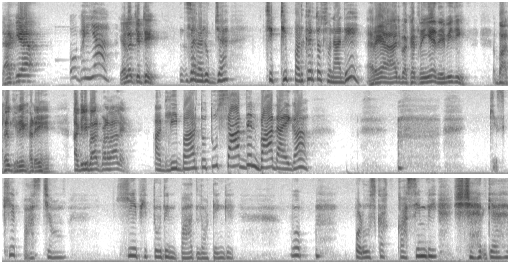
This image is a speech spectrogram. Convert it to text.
डाकिया ओ भैया। चलो चिट्ठी। जरा रुक जा। चिट्ठी पढ़कर तो सुना दे। अरे आज वक्त नहीं है देवी जी। बादल घिरे खड़े हैं। अगली बार पढ़वा ले। अगली बार तो तू सात दिन बाद आएगा। किसके पास जाऊँ? ये भी दो दिन बाद लौटेंगे। वो पड़ोस का कासिम भी शहर गया है।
